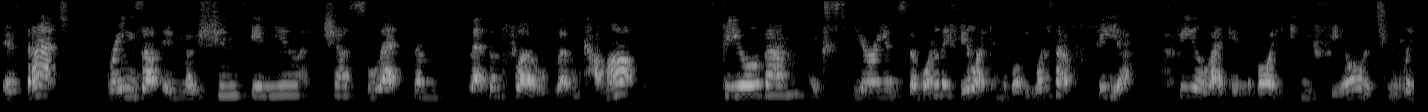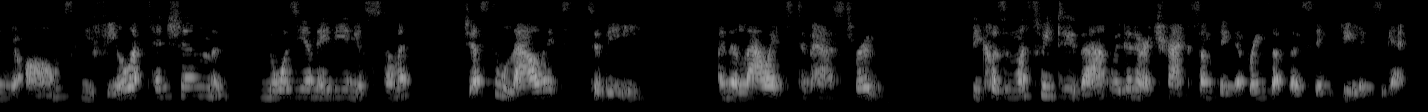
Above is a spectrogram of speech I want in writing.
If that brings up emotions in you, just let them let them flow, let them come up, feel them, experience them. What do they feel like in the body? What does that fear feel like in the body? Can you feel the tingling in your arms? Can you feel that tension, the nausea maybe in your stomach? Just allow it to be and allow it to pass through. Because unless we do that, we're going to attract something that brings up those same feelings again.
